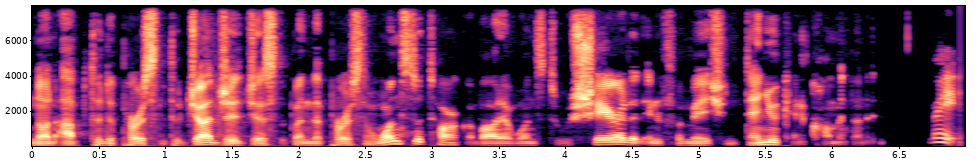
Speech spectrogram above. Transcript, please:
not up to the person to judge it. Just when the person wants to talk about it, wants to share that information, then you can comment on it. right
